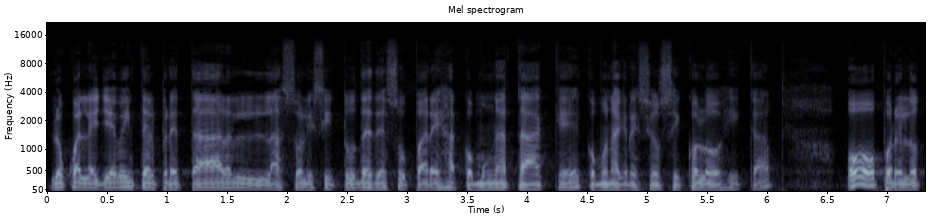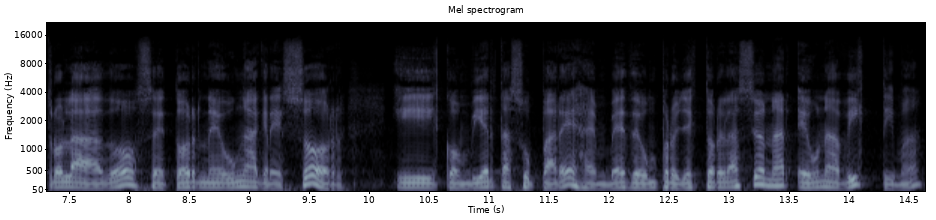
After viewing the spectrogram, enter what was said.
lo cual le lleva a interpretar las solicitudes de su pareja como un ataque, como una agresión psicológica, o por el otro lado, se torne un agresor y convierta a su pareja en vez de un proyecto relacional en una víctima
